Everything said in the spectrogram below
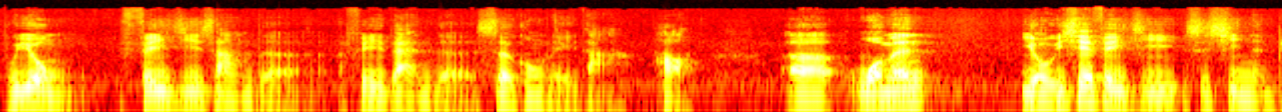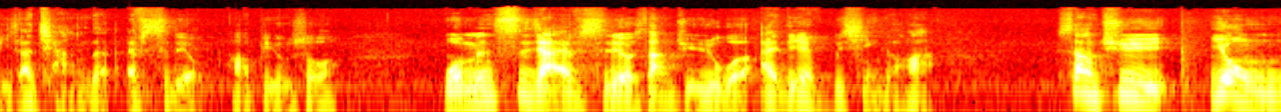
不用飞机上的飞弹的射控雷达，好。呃，我们有一些飞机是性能比较强的 F 十六啊，比如说我们试驾 F 十六上去，如果 IDF 不行的话，上去用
